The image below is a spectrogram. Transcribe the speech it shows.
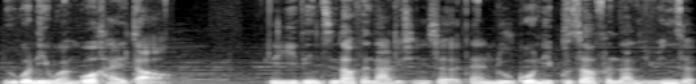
如果你玩过海岛，你一定知道芬达旅行社，但如果你不知道芬达旅行社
